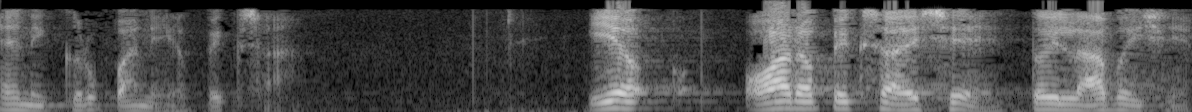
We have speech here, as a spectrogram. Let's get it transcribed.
એની કૃપાની અપેક્ષા. એ ઓર અપેક્ષા હશે તોય લાભ હશે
